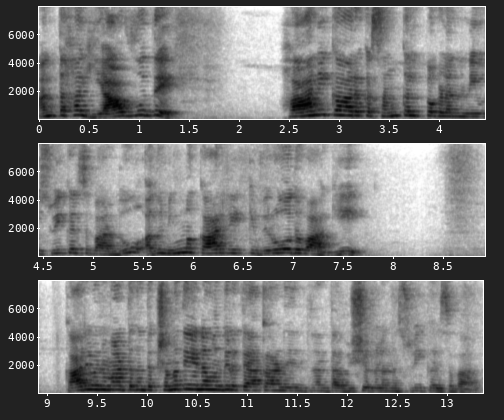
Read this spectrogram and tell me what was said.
ಅಂತಹ ಯಾವುದೇ ಹಾನಿಕಾರಕ ಸಂಕಲ್ಪಗಳನ್ನು ನೀವು ಸ್ವೀಕರಿಸಬಾರದು. ಅದು ನಿಮ್ಮ ಕಾರ್ಯಕ್ಕೆ ವಿರೋಧವಾಗಿ. ಕಾರ್ಯವನ್ನು ಮಾಡ್ತಕ್ಕಂಥ ಕ್ಷಮತೆಯನ್ನು ಹೊಂದಿರುತ್ತೆ ಆ ಕಾರಣದಿಂದ ವಿಷಯಗಳನ್ನು ಸ್ವೀಕರಿಸಬಾರದು.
